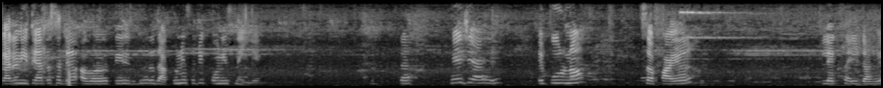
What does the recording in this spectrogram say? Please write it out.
कारण इथे आता सध्या ते घरं दाखवण्यासाठी कोणीच नाही आहे तर हे जे आहे हे पूर्ण सफायर लेक साईड आहे.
